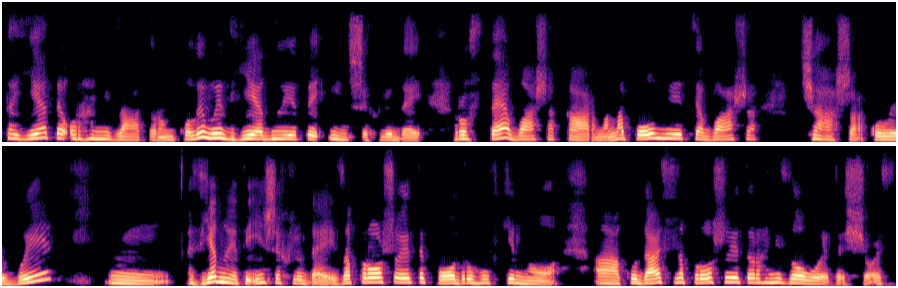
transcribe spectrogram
стаєте організатором, коли ви з'єднуєте інших людей, росте ваша карма, наповнюється ваша чаша, коли ви з'єднуєте інших людей, запрошуєте подругу в кіно, кудись запрошуєте, організовуєте щось.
